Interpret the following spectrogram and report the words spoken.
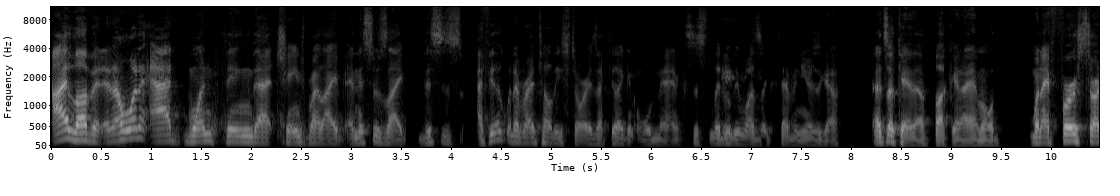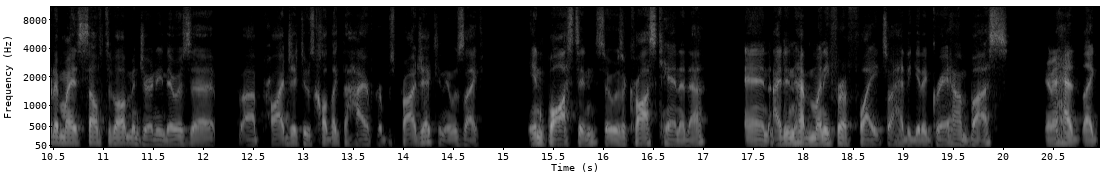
I love it. And I want to add one thing that changed my life. And this was like, this is, I feel like whenever I tell these stories, I feel like an old man because this literally was like seven years ago. That's okay though. Fuck it. I am old. When I first started my self development journey, there was a, a project. It was called like the Higher Purpose Project. And it was like in Boston. So it was across Canada. And I didn't have money for a flight. So I had to get a Greyhound bus. And I had like,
